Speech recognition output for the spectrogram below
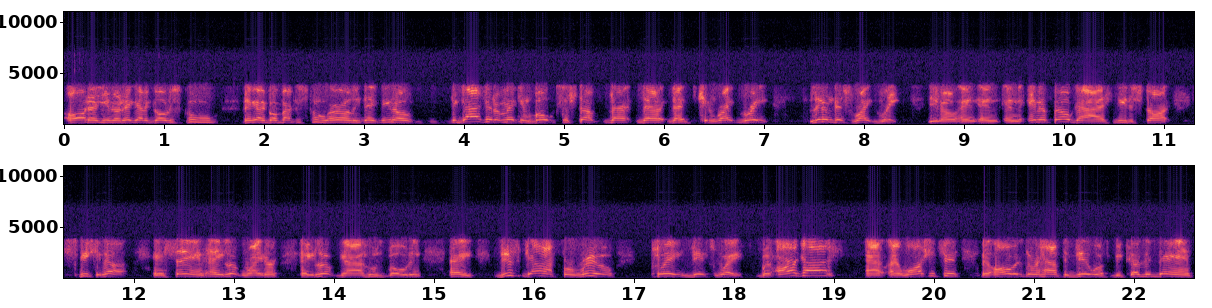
all that. You know, they got to go to school. They got to go back to school early. They, you know, the guys that are making votes and stuff that that that can write great, let them just write great. You know, and and and the NFL guys need to start speaking up and saying, hey, look, writer, hey, look, guy who's voting, hey, this guy for real played this way. But our guys at, at Washington, they're always going to have to deal with because of Dan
